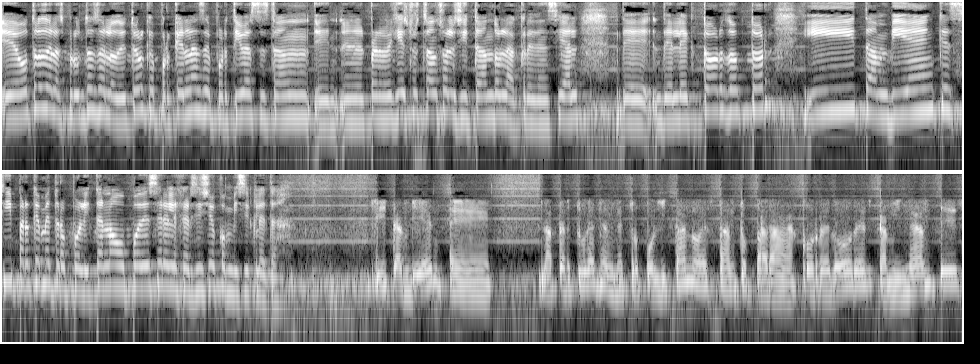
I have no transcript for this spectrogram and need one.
eh, otra de las preguntas del auditorio, que por qué en las deportivas están, en, el preregistro están solicitando la credencial de, de, lector, doctor, y también que sí, Parque Metropolitano puede ser el ejercicio con bicicleta. Sí, también eh, la apertura en el Metropolitano es tanto para corredores, caminantes,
